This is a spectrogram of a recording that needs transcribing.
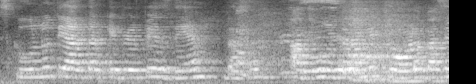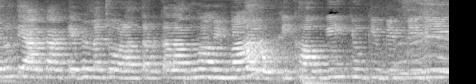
ਸਕੂਲ ਨੂੰ ਤਿਆਰ ਕਰਕੇ ਫਿਰ ਭੇਜਦੇ ਆ ਬਸ। ਅੱਜ ਹੁਣ ਕਰਾਂਗੇ ਚੌਲ ਬਸ ਇਹਨੂੰ ਤਿਆਰ ਕਰਕੇ ਫਿਰ ਮੈਂ ਚੌਲਾਂ ਦਾ ਤੜਕਾ ਲਾ ਦੂੰਗੀ ਬੀਬੀ ਤਾਂ ਰੋਟੀ ਖਾਊਗੀ ਕਿਉਂਕਿ ਬੀਬੀ ਦੀ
